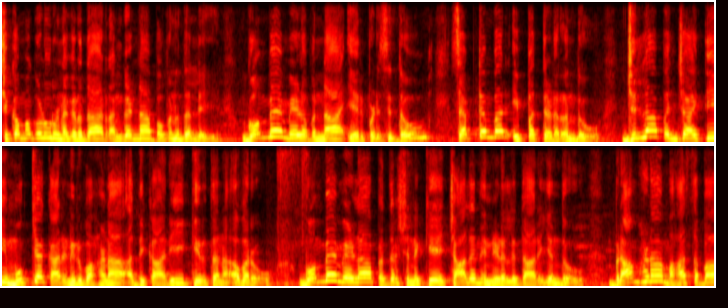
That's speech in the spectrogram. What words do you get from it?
ಚಿಕ್ಕಮಗಳೂರು ನಗರದ ರಂಗಣ್ಣ ಭವನದಲ್ಲಿ ಗೊಂಬೆ ಮೇಳವನ್ನ ಏರ್ಪಡಿಸಿದ್ದು ಸೆಪ್ಟೆಂಬರ್ ಇಪ್ಪತ್ತೆರಡರಂದು ಜಿಲ್ಲಾ ಪಂಚಾಯಿತಿ ಮುಖ್ಯ ಕಾರ್ಯನಿರ್ವಹಣಾ ಅಧಿಕಾರಿ ಕೀರ್ತನ ಅವರು ಗೊಂಬೆ ಮೇಳ ಪ್ರದರ್ಶನಕ್ಕೆ ಚಾಲನೆ ನೀಡಲಿದ್ದಾರೆ ಎಂದು ಬ್ರಾಹ್ಮಣ ಮಹಾಸಭಾ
